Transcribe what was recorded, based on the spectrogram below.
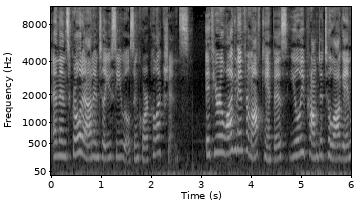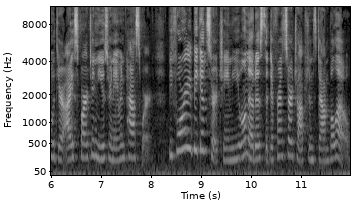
and then scroll down until you see Wilson Core Collections. If you're logging in from off campus, you'll be prompted to log in with your iSpartan username and password. Before you begin searching, you will notice the different search options down below.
